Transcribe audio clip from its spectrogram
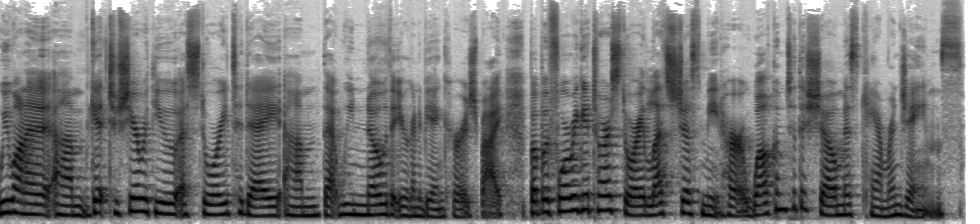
we want to um, get to share with you a story today um, that we know that you're going to be encouraged by. But before we get to our story, let's just meet her. Welcome to the show, Miss Cameron James.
